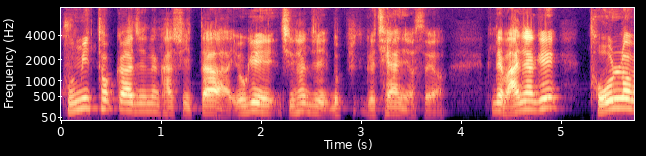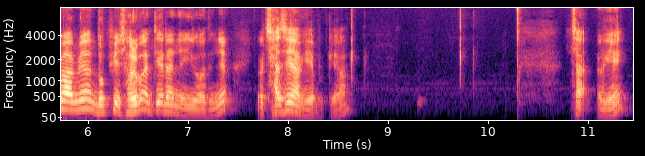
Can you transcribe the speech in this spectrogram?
9m까지는 갈 수 있다. 요게 지금 현재 높이 그 제한이었어요. 근데 만약에 더 올라가면 높이 절반 뛰라는 얘기거든요. 이거 자세하게 해볼게요. 자, 여기.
